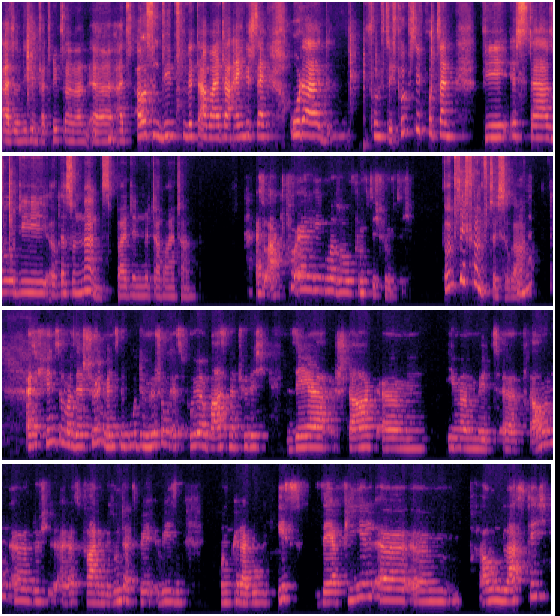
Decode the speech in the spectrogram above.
also nicht im Vertrieb, sondern äh, als Außendienstmitarbeiter eingestellt oder 50, 50 Prozent? Wie ist da so die Resonanz bei den Mitarbeitern? Also aktuell liegen wir so 50, 50. 50, 50 sogar? Mhm. Also ich finde es immer sehr schön, wenn es eine gute Mischung ist. Früher war es natürlich sehr stark ähm, immer mit äh, Frauen, äh, durch, also gerade im Gesundheitswesen und Pädagogik ist sehr viel äh, ähm, frauenlastig.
